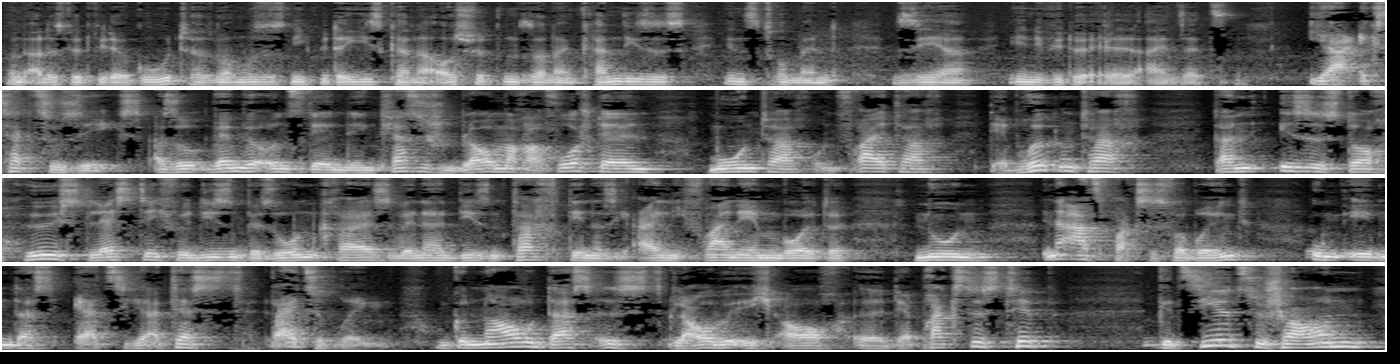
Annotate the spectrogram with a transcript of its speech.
und alles wird wieder gut. Also man muss es nicht mit der Gießkanne ausschütten, sondern kann dieses Instrument sehr individuell einsetzen. Ja, exakt so sehe ich's. Also wenn wir uns den, den klassischen Blaumacher vorstellen, Montag und Freitag, der Brückentag, dann ist es doch höchst lästig für diesen Personenkreis, wenn er diesen Tag, den er sich eigentlich freinehmen wollte, nun in der Arztpraxis verbringt, um eben das ärztliche Attest beizubringen. Und genau das ist, glaube ich, auch äh, der Praxistipp, gezielt zu schauen,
